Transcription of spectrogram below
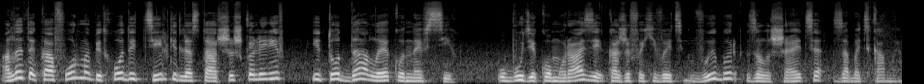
Але така форма підходить тільки для старших школярів, і то далеко не всіх. У будь-якому разі, каже фахівець, вибір залишається за батьками.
